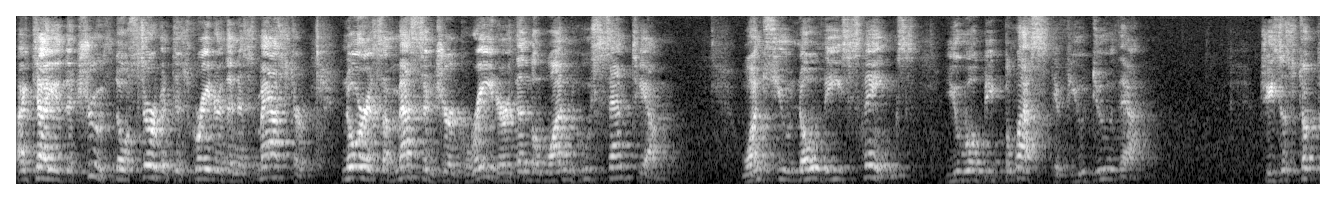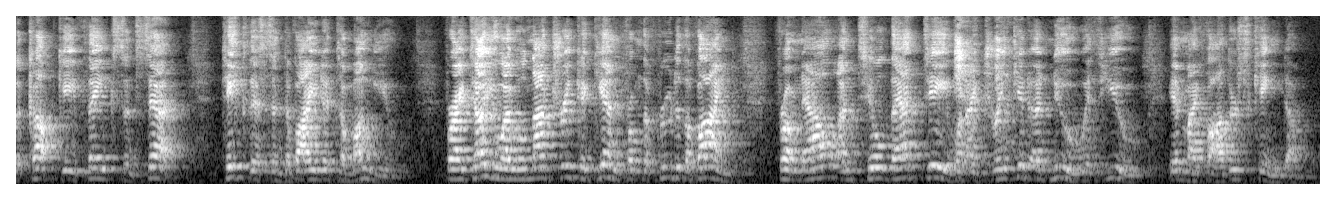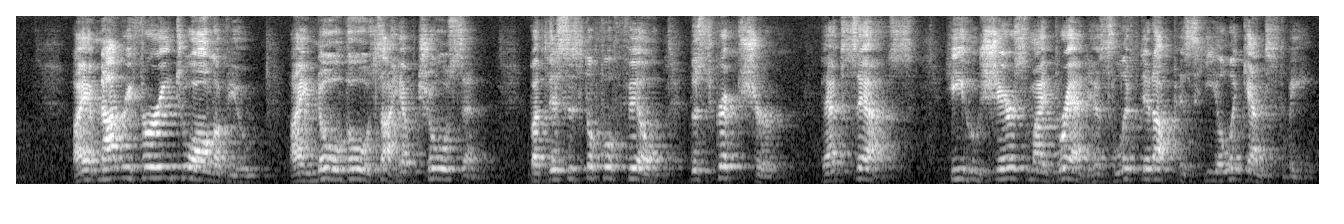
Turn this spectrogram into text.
I tell you the truth, no servant is greater than his master, nor is a messenger greater than the one who sent him. Once you know these things, you will be blessed if you do them. Jesus took the cup, gave thanks, and said, Take this and divide it among you. For I tell you, I will not drink again from the fruit of the vine from now until that day when I drink it anew with you in my Father's kingdom. I am not referring to all of you. I know those I have chosen. But this is to fulfill the scripture that says, He who shares my bread has lifted up his heel against me.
